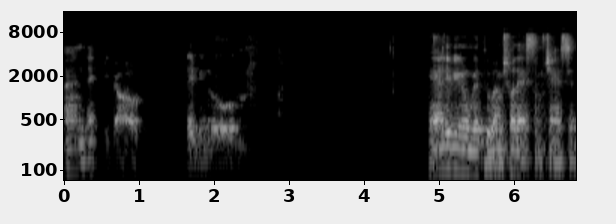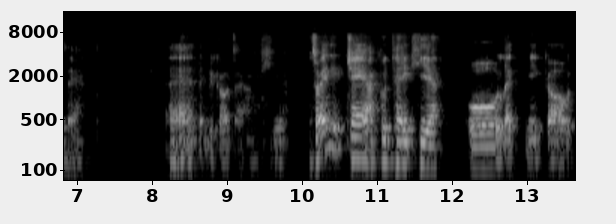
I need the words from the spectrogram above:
and let me go living room. Yeah, living room will do. I'm sure there's some chairs in there. And let me go down here. So any chair I could take here, or let me go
